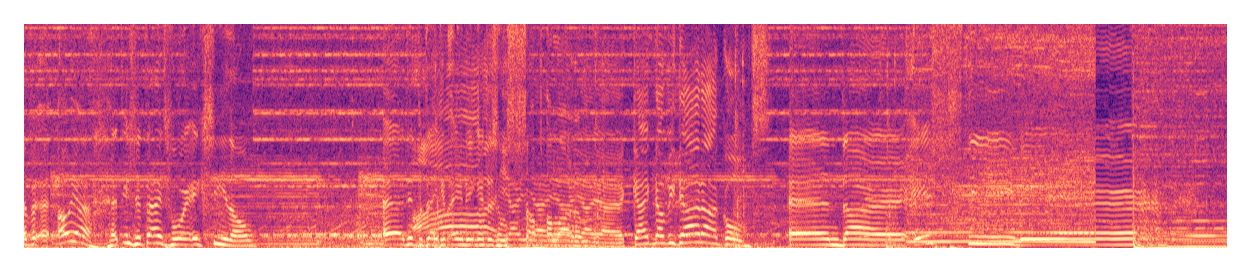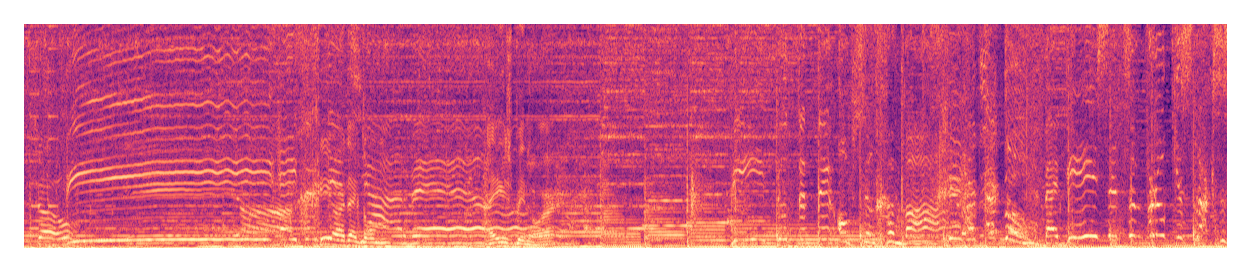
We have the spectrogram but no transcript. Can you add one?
Even, eh, oh ja, het is er tijd voor. Ik zie het al. Eh, dit betekent één ding, het is een ja, SAP-alarm. ja, ja, ja. Kijk nou wie daar aankomt. En daar is die weer. Zo. Ah, Gerard Ekdom. Hij is binnen hoor. Wie doet het nu op zijn gemak? Gerard Ekdom. Bij wie zit zijn broekje straks een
